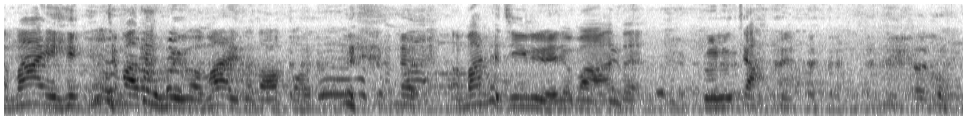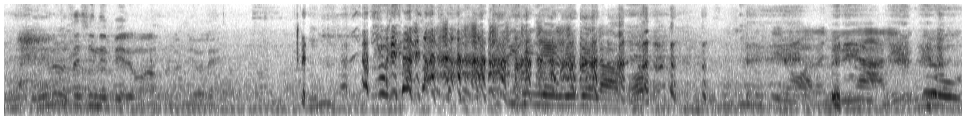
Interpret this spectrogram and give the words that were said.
အမအေးကျမသူ့မေအမတွေတော်တော်ပေါ်အမတက်ကြီးနေတယ်ကျမအသက်ဘယ်လိုကြောက်လဲဒီလိုဆက်ရှင်နေပြေတော့ဘယ်လိုမျိုးလဲဒီငယ် လေးတွေလားဗောဒီတော့လည်းညီကလေမျိုး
